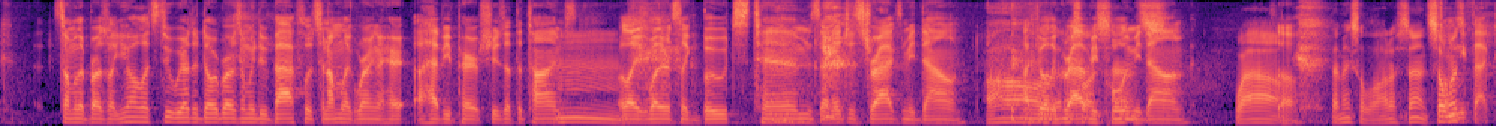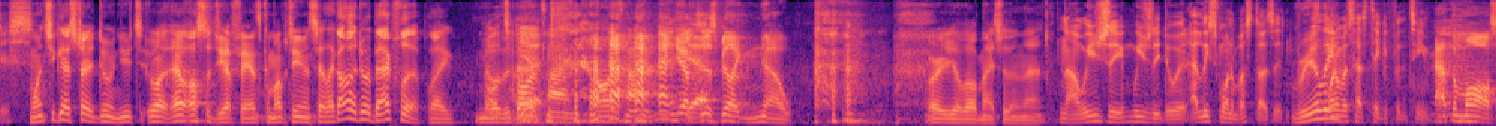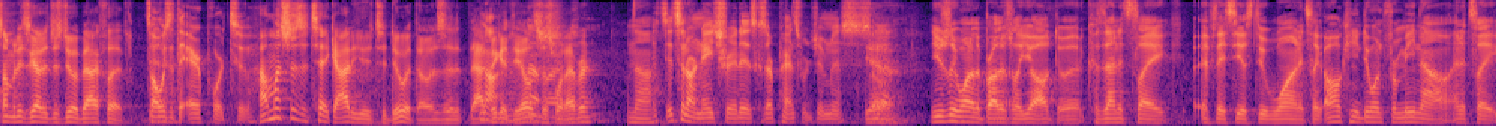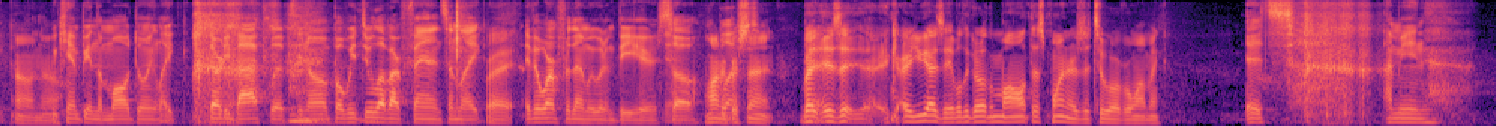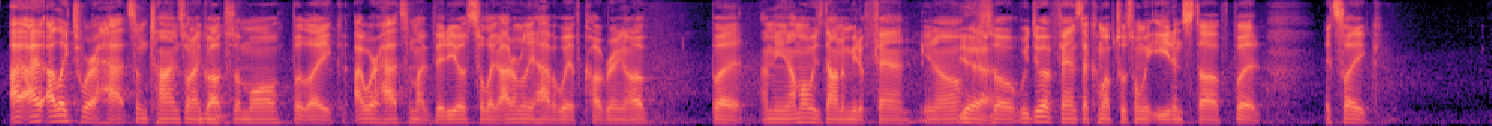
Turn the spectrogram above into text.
some of the brothers are like, yo, let's do We Are the Dobre Brothers and we do backflips, and I'm like wearing a, he- a heavy pair of shoes at the times, Mm. or like whether it's like boots, Tims, and it just drags me down. I feel Oh, the that makes a lot gravity of pulling me down. Wow, So- that makes a lot of sense. So, So once, many factors. once you guys started doing YouTube, well, uh, also do you have fans come up to you and say like, "Oh, do a backflip," like middle of the All day, All the time. All the time. and you have Yeah. to just be like, "No." or are you a little nicer than that? Nah, we usually we usually do it. At least one of us does it. Really? One of us has to take it for the team. At the mall, somebody's got to just do a backflip. It's always at the airport too. How much does it take out of you to do it though? Is it that No, big a deal? It's never. just whatever. No. It's, it's in our nature. It is because our parents were gymnasts. so- Yeah. Usually one of the brothers are like, yo, I'll do it. Cause then it's like, if they see us do one, it's like, oh, can you do one for me now? And it's like, Oh, no. we can't be in the mall doing like 30 backflips, you know? But we do love our fans, and like, Right. if it weren't for them, we wouldn't be here. So Hundred percent. But is it? Are you guys able to go to the mall at this point, or is it too overwhelming? it's, I mean, I, I, I like to wear a hat sometimes when I go out mm. to the mall, but like, I wear hats in my videos, so like, I don't really have a way of covering up. But I mean, I'm always down to meet a fan, you know? Yeah. So we do have fans that come up to us when we eat and stuff, but it's like,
